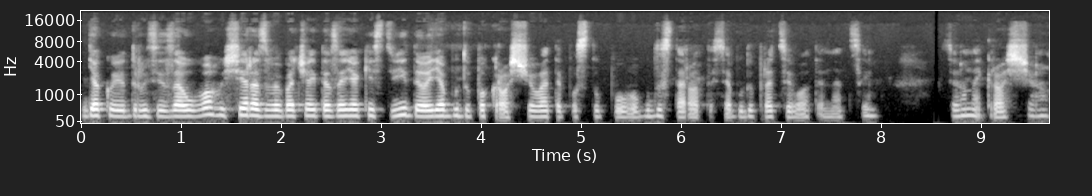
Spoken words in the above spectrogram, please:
Дякую, друзі, за увагу. Ще раз вибачайте за якість відео. Я буду покращувати поступово, буду старатися, буду працювати над цим. Всього найкращого.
